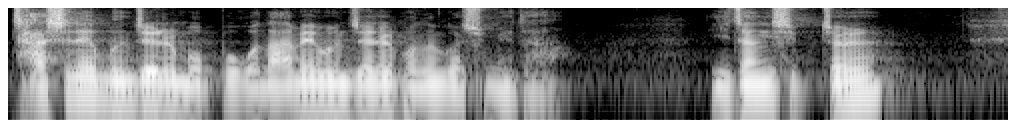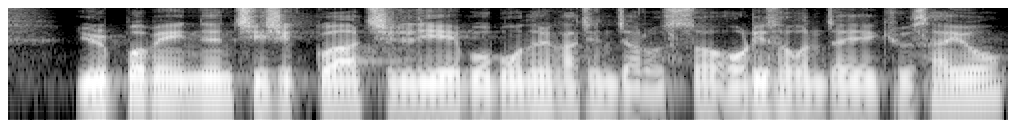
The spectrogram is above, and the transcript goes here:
자신의 문제를 못 보고 남의 문제를 보는 것입니다. 2장 20절 율법에 있는 지식과 진리의 모본을 가진 자로서 어리석은 자의 교사요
